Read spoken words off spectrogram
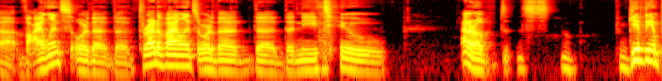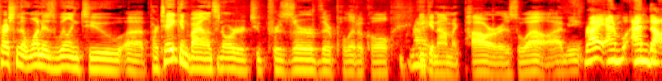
uh, violence or the the threat of violence or the the the need to I don't know, give the impression that one is willing to uh, partake in violence in order to preserve their political right. economic power as well. I mean, right, and and the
